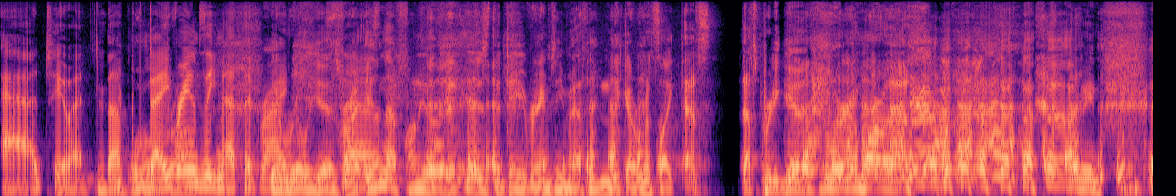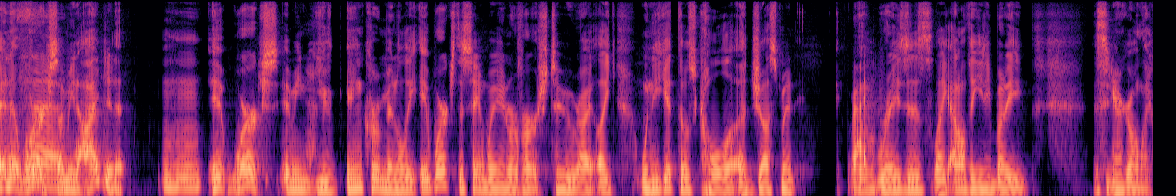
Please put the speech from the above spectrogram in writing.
add to it. Yeah, the Dave. Ramsey method, right? It really is, right? Isn't that funny though that it is the Dave Ramsey method and the government's like, that's that's pretty good. We're gonna borrow that. I mean, and it works. I mean, I did it. Mhm. It works. I mean, you incrementally, it works the same way in reverse too, right? Like when you get those COLA adjustment Right. raises, like I don't think anybody is sitting here going like,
